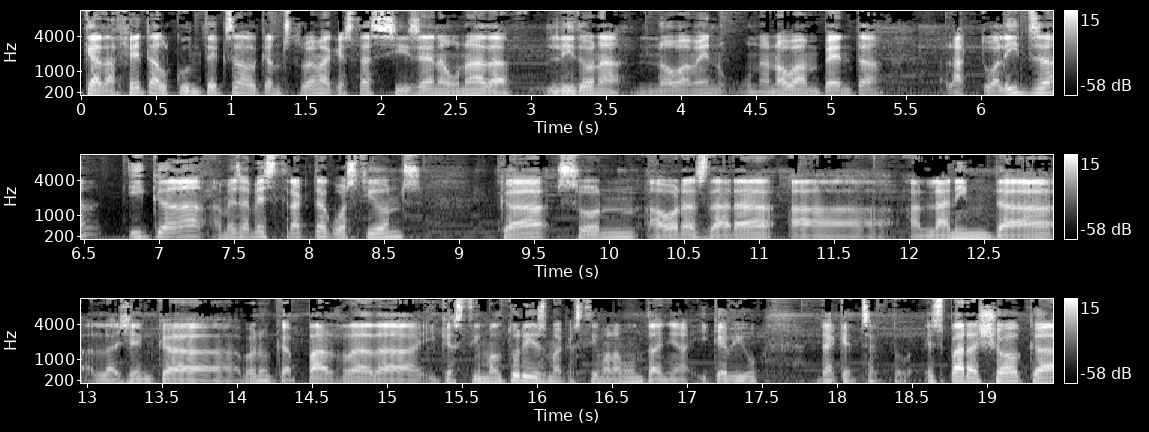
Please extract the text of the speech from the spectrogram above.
que de fet el context en el que ens trobem, aquesta sisena onada, li dona novament una nova empenta, l'actualitza i que, a més a més, tracta qüestions que són a hores d'ara eh, en l'ànim de la gent que, bueno, que parla de, i que estima el turisme, que estima la muntanya i que viu d'aquest sector. És per això que,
